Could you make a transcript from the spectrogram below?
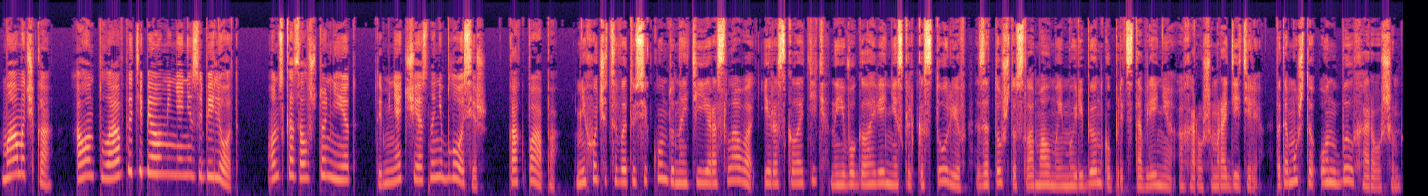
«Мамочка, а он правда тебя у меня не заберет? Он сказал, что нет. Ты меня честно не блосишь, как папа». Мне хочется в эту секунду найти Ярослава и расколотить на его голове несколько стульев за то, что сломал моему ребенку представление о хорошем родителе. Потому что он был хорошим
